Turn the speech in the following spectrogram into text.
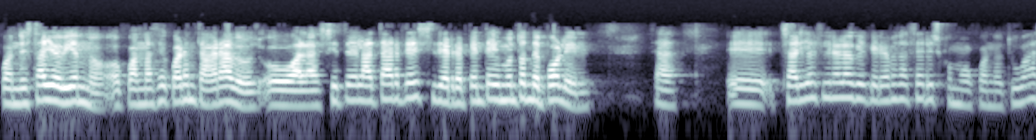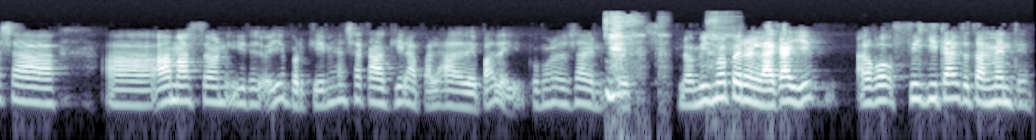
cuando está lloviendo o cuando hace 40 grados o a las 7 de la tarde si de repente hay un montón de polen. O sea, eh, Charlie al final lo que queremos hacer es como cuando tú vas a, a Amazon y dices, oye, ¿por qué me han sacado aquí la palabra de paddle? ¿Cómo lo saben? Pues lo mismo, pero en la calle, algo digital totalmente.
